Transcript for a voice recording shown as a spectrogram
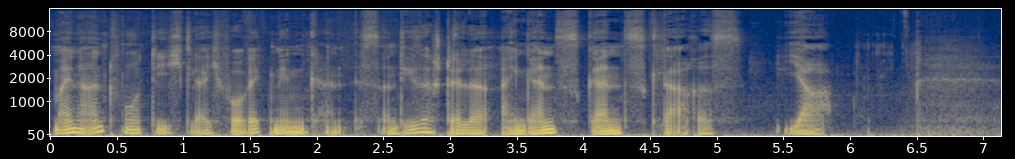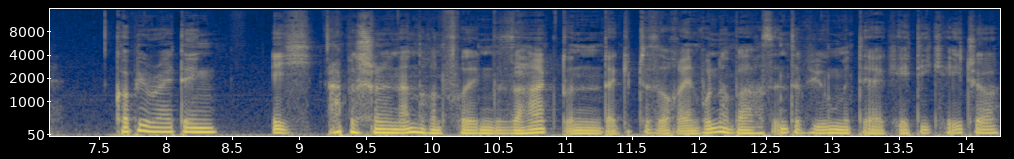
meine Antwort, die ich gleich vorwegnehmen kann, ist an dieser Stelle ein ganz, ganz klares Ja. Copywriting, ich habe es schon in anderen Folgen gesagt und da gibt es auch ein wunderbares Interview mit der Katie Cager,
